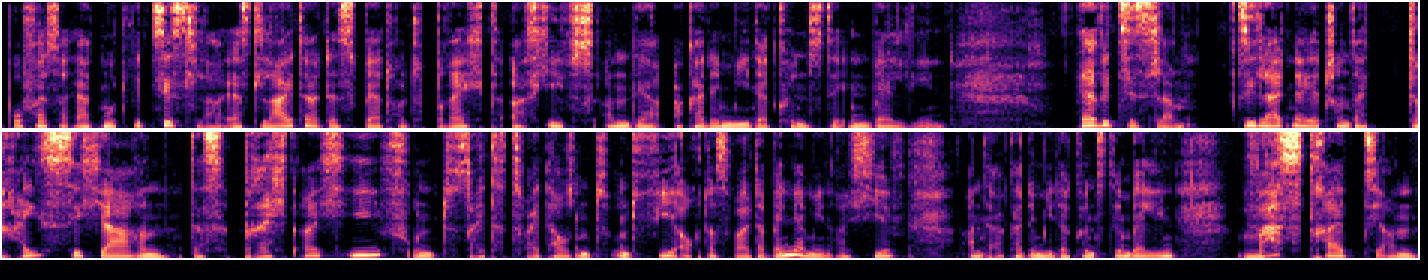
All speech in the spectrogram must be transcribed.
Professor Erdmut Witzisler. Er ist Leiter des Bertolt Brecht Archivs an der Akademie der Künste in Berlin. Herr Witzisler, Sie leiten ja jetzt schon seit 30 Jahren das Brecht-Archiv und seit 2004 auch das Walter-Benjamin-Archiv an der Akademie der Künste in Berlin. Was treibt Sie an,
